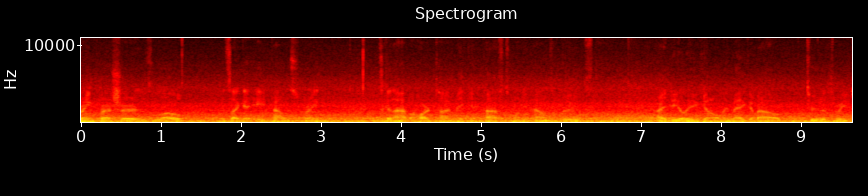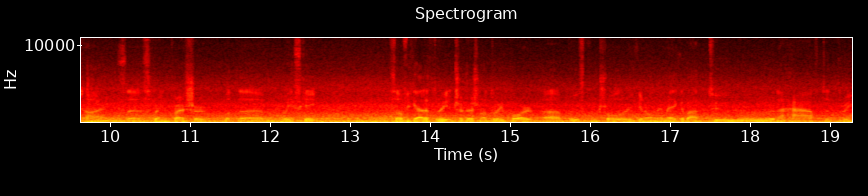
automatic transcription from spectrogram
spring pressure is low, it's like an 8 pound spring, it's going to have a hard time making past 20 pounds of boost. Ideally, you can only make about 2 to 3 times the spring pressure with the wastegate. So if you got a three traditional 3 port uh, boost controller, you can only make about 2.5 to 3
